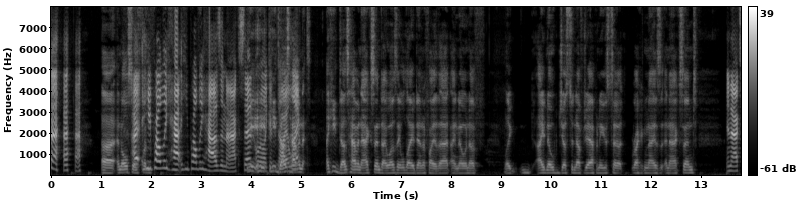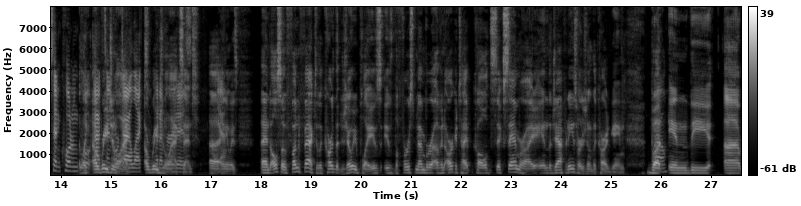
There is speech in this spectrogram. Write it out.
Uh, and also, I- he probably ha- he probably has an accent He- or like a he does have an- dialect. Uh, he does have an accent. I was able to identify that. I know enough, like I know just enough Japanese to recognize an accent, An accent, quote unquote, like a regional dialect, a regional whatever it is. accent. Uh, Yeah. Anyways, and also fun fact: the card that Joey plays is the first member of an archetype called Six Samurai in the Japanese version of the card game, but Wow. in the uh,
